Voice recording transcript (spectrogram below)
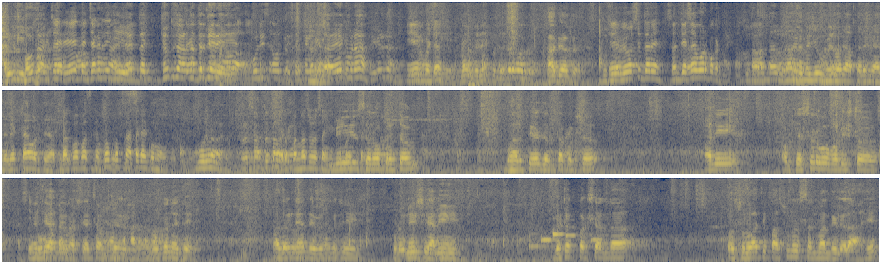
रे त्यांच्याकडे दे. की. ठेव तुझ्या नंतर ते रे. पोलीस अहो, ते त्यांच्याकडे एक मिनिट दे. एक मिनिट. आधी आता हे व्यवस्थित धरे सं देसाई वर पकड. विधानसभेची उमेदवारी आपल्याला मिळालेली आहे काय वाटतंय आता. कप, कप, असं काय करू त्याला पन्नास वेळ सांगितलं मी सर्वप्रथम भारतीय जनता पक्ष आणि आमचे सर्व वरिष्ठ नेते आणि राज्याचे आमचे लोकनेते आदरणीय देवेंद्रजी फडणवीस यांनी घटक पक्षांना सुरुवातीपासूनच सन्मान दिलेला आहे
